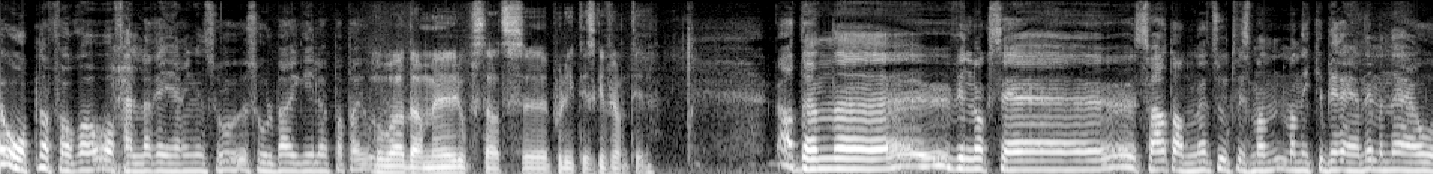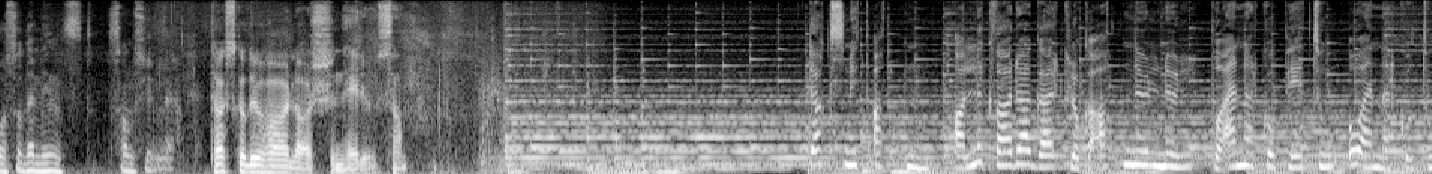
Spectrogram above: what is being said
åpner for å felle regjeringen Solberg i løpet av perioden. Og Hva da med Ropstads politiske framtid? Ja, Den vil nok se svært annerledes ut hvis man, man, ikke blir enig, men det er jo også det minst sannsynlige. Takk skal du ha, Lars Nehru Sand. Dagsnytt 18 alle hverdager kl 18.00 på NRK P2 og NRK2.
